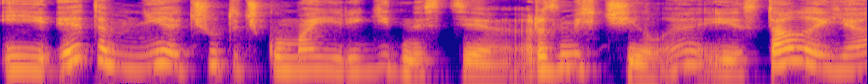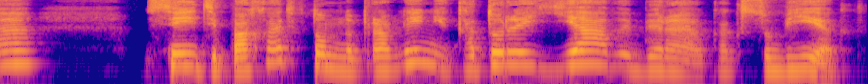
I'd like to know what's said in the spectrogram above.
И это мне чуточку моей ригидности размягчило. И стала я все эти пахать в том направлении, которое я выбираю как субъект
